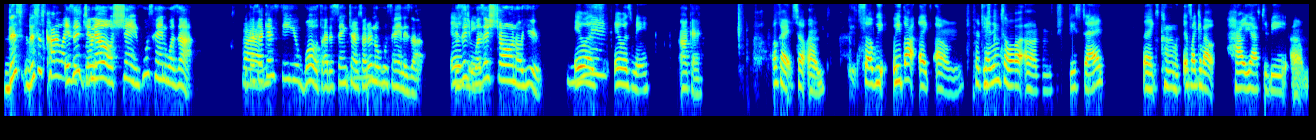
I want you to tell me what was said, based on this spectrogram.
This this is kind of like Is it story- Janelle or Shane? Whose hand was up? Because I Mine. can see you both at the same time, so I don't know whose hand is up. It Is was it me. was it Sean or you? It was it was me. Okay. Okay, so um so we we thought like um pertaining to what um she said, like It's kind of like it's like about how you have to be um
